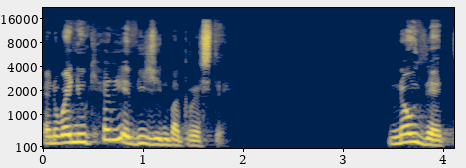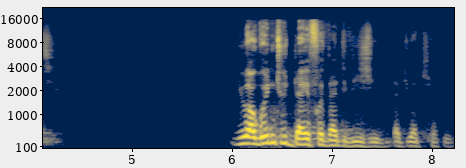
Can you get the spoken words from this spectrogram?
And when you carry a vision, Bakreste, know that you are going to die for that vision that you are carrying.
